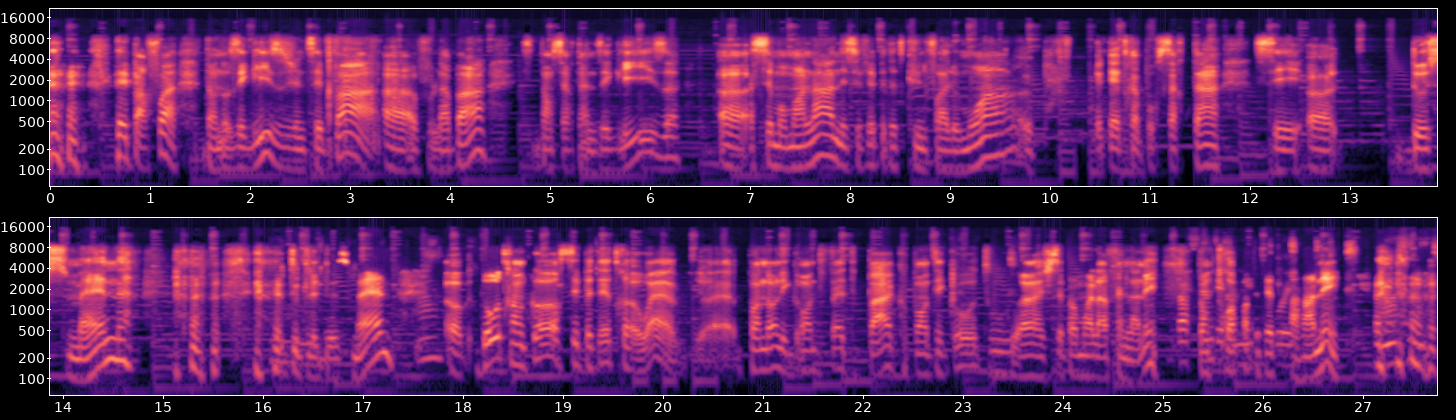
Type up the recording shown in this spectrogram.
Et parfois, dans nos églises, je ne sais pas, euh, vous là-bas, dans certaines églises, euh, ces moments-là ne se fait peut-être qu'une fois le mois. Euh, peut-être pour certains, c'est deux semaines, toutes les deux semaines. Mm. Euh, d'autres encore, c'est peut-être euh, ouais, euh, pendant les grandes fêtes, Pâques, Pentecôte ou je ne sais pas moi, la fin de l'année. Donc trois fois peut-être par année. Mm-hmm.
